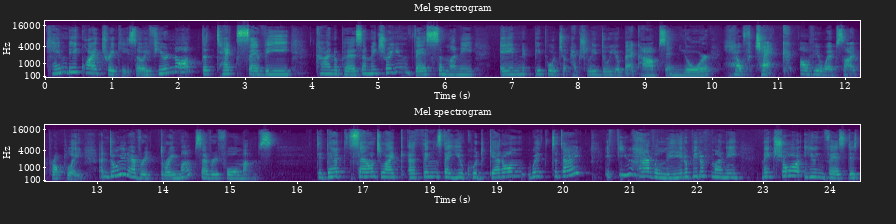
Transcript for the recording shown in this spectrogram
can be quite tricky. So if you're not the tech savvy kind of person, make sure you invest some money in people to actually do your backups and your health check of your website properly and do it every three months, every four months. Did that sound like uh, things that you could get on with today? If you have a little bit of money, make sure you invest there's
